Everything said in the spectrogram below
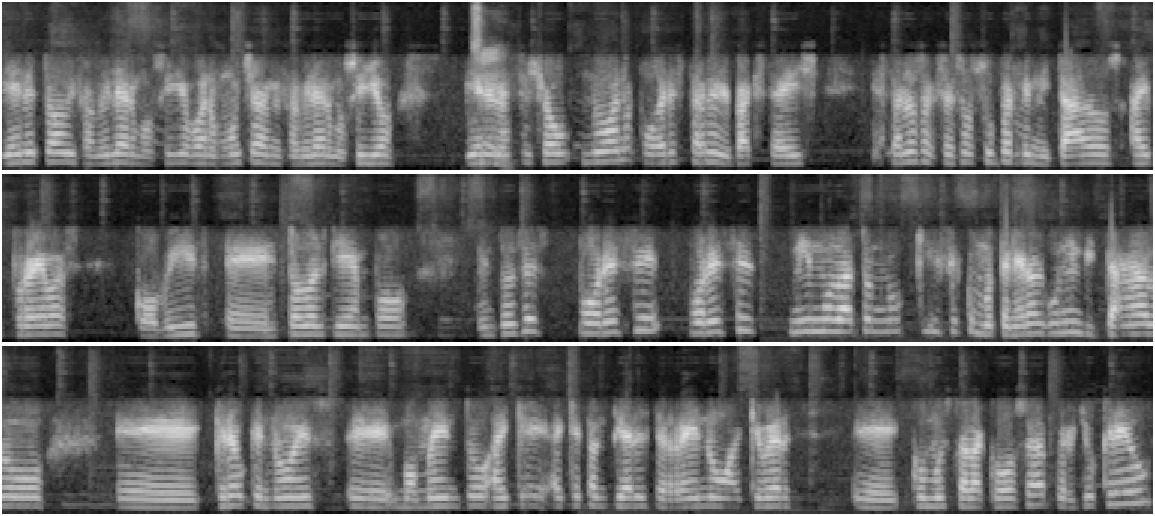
viene toda mi familia Hermosillo, bueno, mucha de mi familia Hermosillo vienen a este show, no van a poder estar en el backstage están los accesos súper limitados, hay pruebas COVID eh, todo el tiempo. Entonces, por ese, por ese mismo dato no quise como tener algún invitado, eh, creo que no es eh, momento, hay que, hay que tantear el terreno, hay que ver cómo está la cosa, pero yo creo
